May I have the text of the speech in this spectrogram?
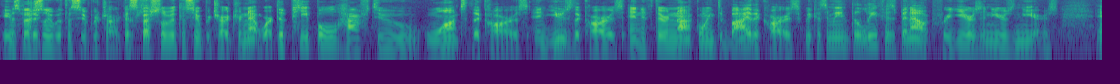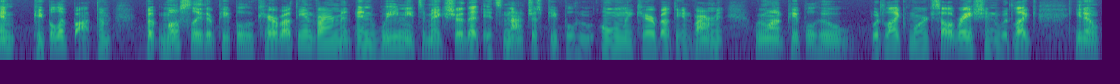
It- the- especially with the superchargers. especially with the supercharger network. The people have to want the cars and use the cars, and if they're not going to buy the cars, because I mean, the Leaf has been out for years and years and years, and people have bought them, but mostly they're people who care about the environment, and we need to make sure that it's not just people who only care about the environment. We want people who would like more acceleration, would like, you know,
